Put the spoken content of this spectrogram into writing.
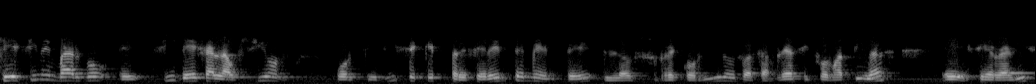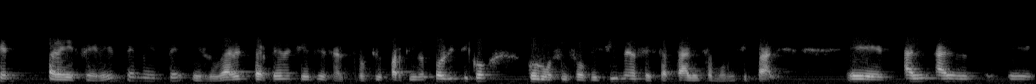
que sin embargo eh, sí deja la opción, porque dice que preferentemente los recorridos o asambleas informativas eh, se realicen preferentemente en lugares pertenecientes al propio partido político como sus oficinas estatales o municipales. Eh, al, al, eh,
